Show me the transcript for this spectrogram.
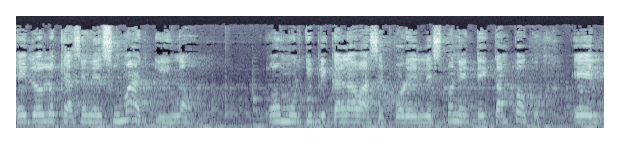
ellos lo que hacen es sumar y no, o multiplican la base por el exponente y tampoco. El,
